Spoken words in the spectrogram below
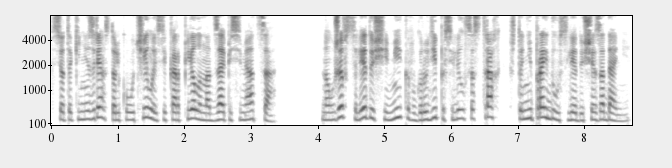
Все-таки не зря столько училась и корпела над записями отца. Но уже в следующий миг в груди поселился страх, что не пройду следующее задание.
